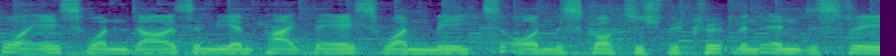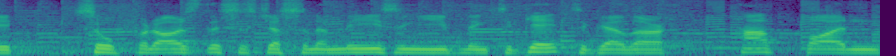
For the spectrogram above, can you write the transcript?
what S1 does and the impact that S1 makes on the Scottish recruitment industry. So for us, this is just an amazing evening to get together, have fun,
